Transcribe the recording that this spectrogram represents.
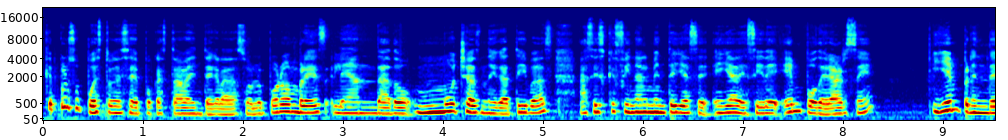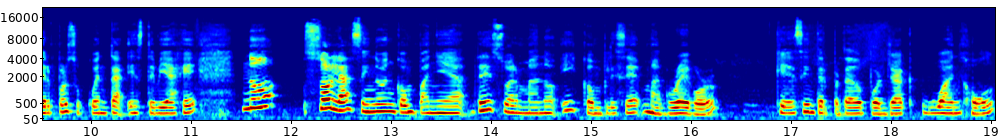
que por supuesto en esa época estaba integrada solo por hombres. Le han dado muchas negativas, así es que finalmente ella, decide empoderarse y emprender por su cuenta este viaje, no sola, sino en compañía de su hermano y cómplice McGregor, que es interpretado por Jack Winehall,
